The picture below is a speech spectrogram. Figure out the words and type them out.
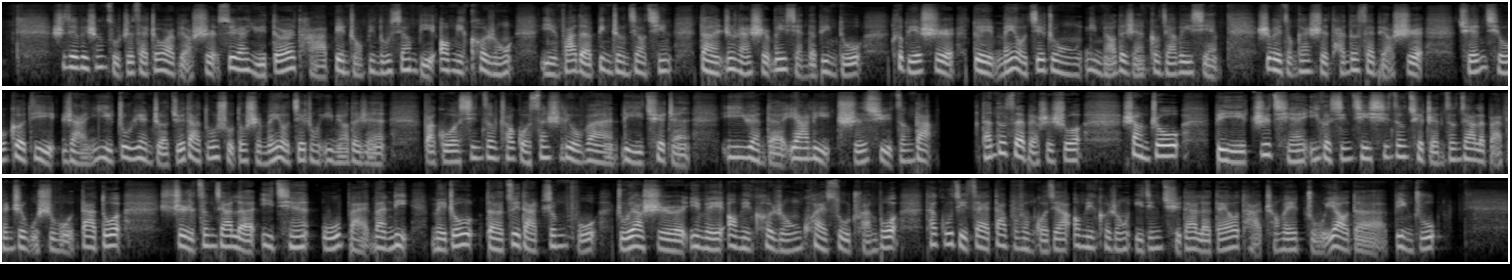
世界世界卫生组织在周二表示，虽然与德尔塔变种病毒相比，奥密克戎引发的病症较轻，但仍然是危险的病毒，特别。是对没有接种疫苗的人更加危险。世卫总干事谭德赛表示，全球各地染疫住院者绝大多数都是没有接种疫苗的人。法国新增超过三十六万例确诊，医院的压力持续增大。谭德赛表示说，上周比之前一个星期新增确诊增加了百分之五十五，大多是增加了一千五百万例，每周的最大增幅主要是因为奥密克戎快速传播。他估计在大部分国家，奥密克戎已经取代了德尔塔成为主要的病株。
